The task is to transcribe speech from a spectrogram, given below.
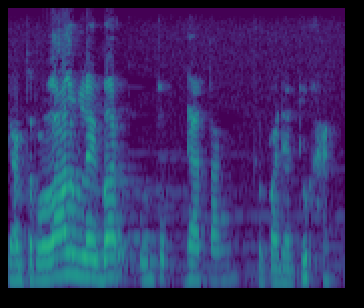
yang terlalu lebar untuk datang kepada Tuhan.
